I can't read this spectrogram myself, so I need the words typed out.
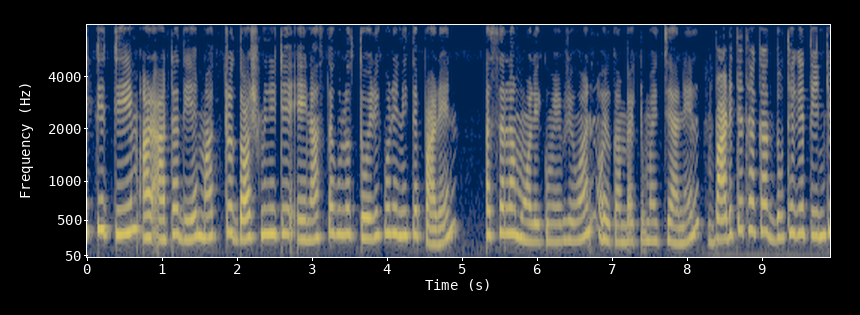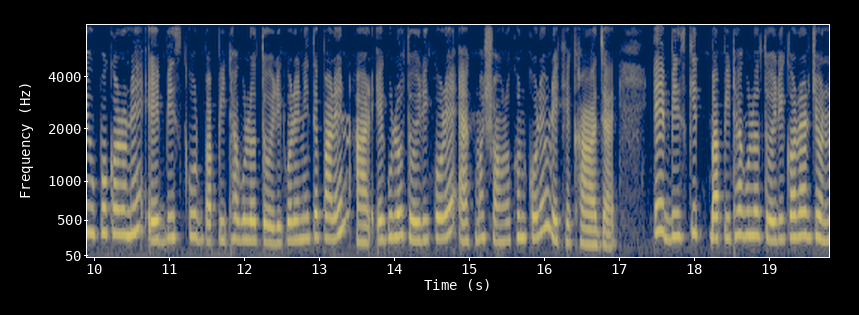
একটি ডিম আর আটা দিয়ে মাত্র 10 মিনিটে এই নাস্তাগুলো তৈরি করে নিতে পারেন। আসসালামু আলাইকুম everyone, welcome back to my channel. বাড়িতে থাকা দু থেকে তিনটি উপকরণে এই বিস্কুট বা পিঠাগুলো তৈরি করে নিতে পারেন, আর এগুলো তৈরি করে এক মাস সংরক্ষণ করেও রেখে খাওয়া যায়। এই বিস্কিট বা পিঠাগুলো তৈরি করার জন্য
